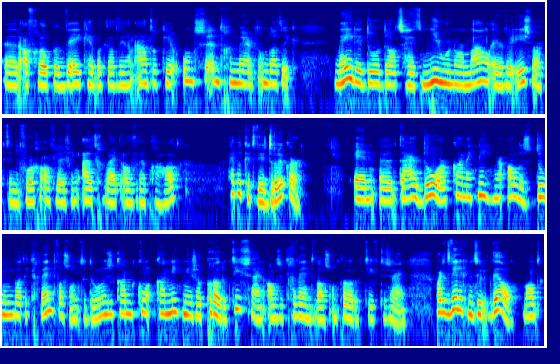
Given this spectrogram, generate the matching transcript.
Uh, de afgelopen week heb ik dat weer een aantal keer ontzettend gemerkt, omdat ik mede doordat het nieuwe normaal er weer is, waar ik het in de vorige aflevering uitgebreid over heb gehad, heb ik het weer drukker. En uh, daardoor kan ik niet meer alles doen wat ik gewend was om te doen. Dus ik kan, kan niet meer zo productief zijn als ik gewend was om productief te zijn. Maar dat wil ik natuurlijk wel. Want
